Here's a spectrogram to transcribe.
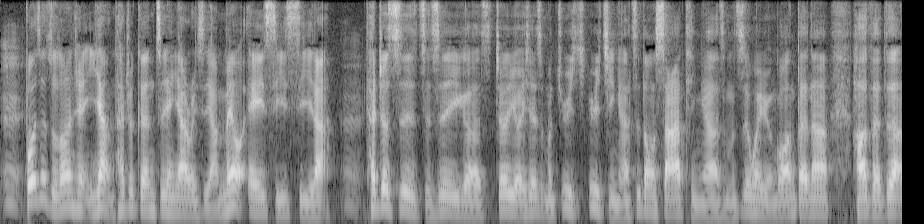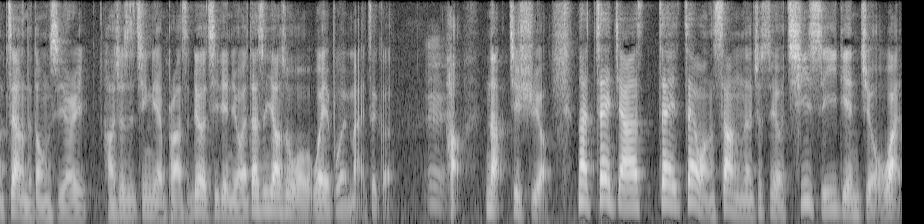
嗯。不过这主动安全一样，它就跟之前 Yaris 一样，没有 ACC 啦，嗯。它就是只是一个，就是有一些什么预预警啊、自动刹停啊、什么智慧远光灯啊，好的这样这样的东西而已，好就是经典 Plus 六十七点九万，但是要是我我也不会买这个。嗯，好，那继续哦。那再加再再往上呢，就是有七十一点九万，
